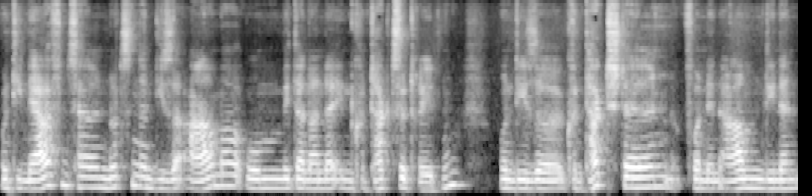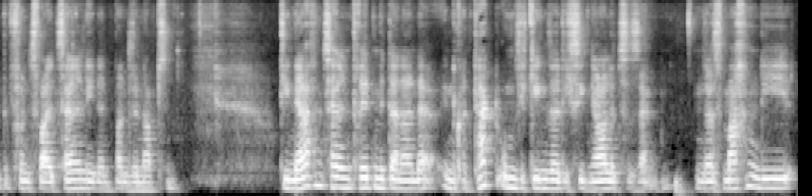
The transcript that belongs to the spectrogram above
Und die Nervenzellen nutzen dann diese Arme, um miteinander in Kontakt zu treten. Und diese Kontaktstellen von den Armen, die nennt, von zwei Zellen, die nennt man Synapsen. Die Nervenzellen treten miteinander in Kontakt, um sich gegenseitig Signale zu senden. Und das machen die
